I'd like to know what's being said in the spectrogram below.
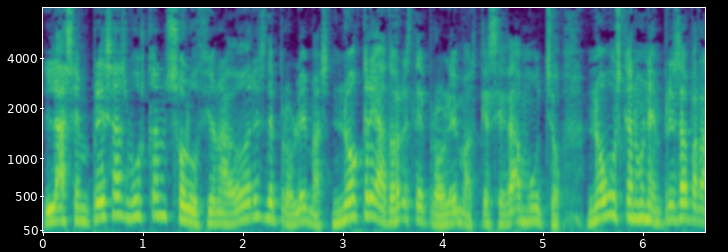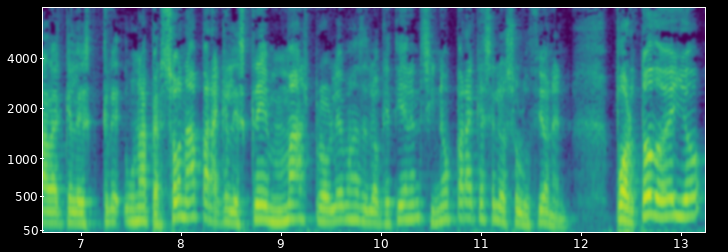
las empresas buscan solucionar de problemas, no creadores de problemas, que se da mucho. No buscan una empresa para la que les cree, una persona para que les cree más problemas de lo que tienen, sino para que se los solucionen. Por todo ello,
